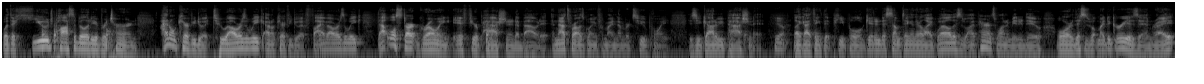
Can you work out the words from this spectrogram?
with a huge possibility of return, I don't care if you do it two hours a week. I don't care if you do it five hours a week. That will start growing if you're passionate about it. And that's where I was going for my number two point is you got to be passionate. Yeah. Like I think that people get into something and they're like, well, this is what my parents wanted me to do, or this is what my degree is in, right?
